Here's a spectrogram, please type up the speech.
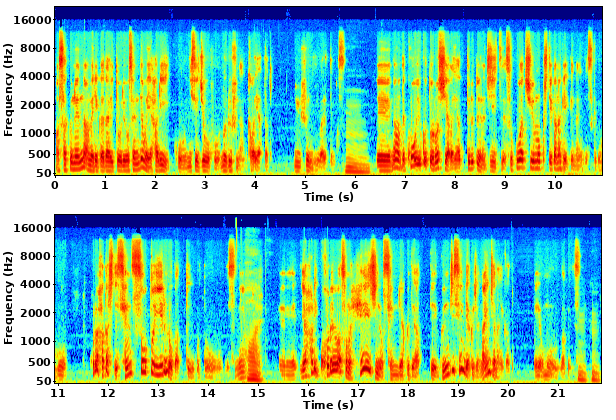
まあ、昨年のアメリカ大統領選でもやはりこう偽情報のルフなんかはやったというふうに言われています。うん。でなので、こういうことをロシアがやってるというのは事実で、そこは注目していかなきゃいけないんですけども、これは果たして戦争と言えるのかということですね。はい。えーやはりこれはその平時の戦略であって、軍事戦略じゃないんじゃないかとえー思うわけです。うんうん。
